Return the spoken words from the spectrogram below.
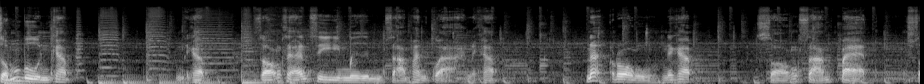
สมบูรณ์ครับนะครับ 243,000 กว่านะครับณรงนะครับ 238 2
